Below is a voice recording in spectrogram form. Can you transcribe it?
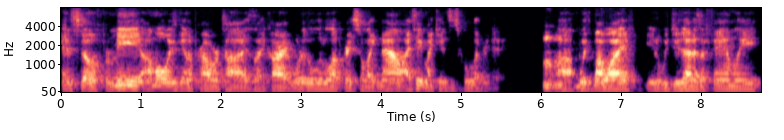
And so for me, I'm always going to prioritize like, all right, what are the little upgrades? So like now, I take my kids to school every day. Mm-hmm. Uh, with my wife. You know, we do that as a family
